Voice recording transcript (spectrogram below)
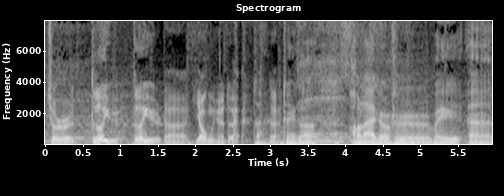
就是德语德语的摇滚乐队。对对，这个后来就是为呃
